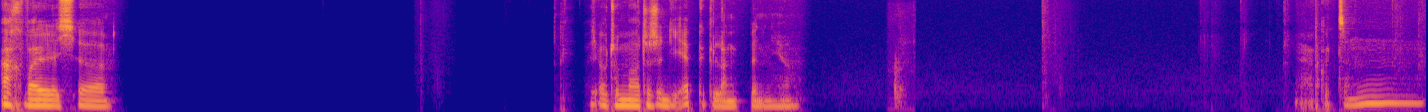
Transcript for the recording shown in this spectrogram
Ach, weil ich, äh, weil ich automatisch in die App gelangt bin hier. Ja, gut, dann.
